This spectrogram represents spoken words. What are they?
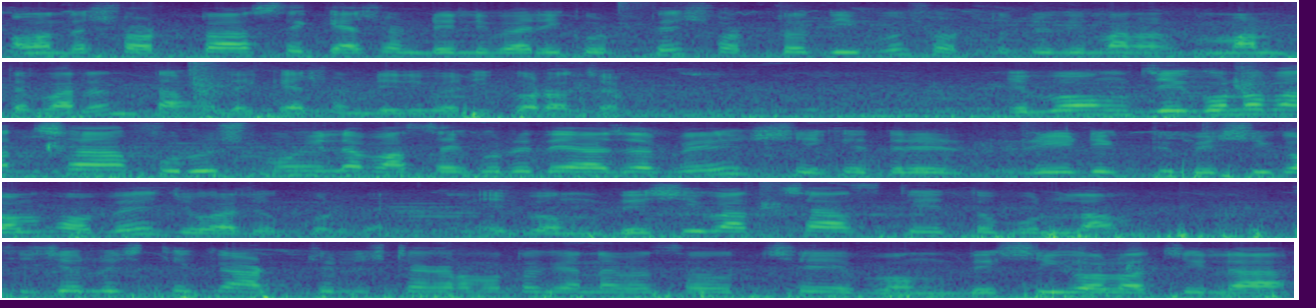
আমাদের শর্ত আছে ক্যাশ অন ডেলিভারি করতে, শর্ত দিব, শর্ত যদি মানা- মানতে পারেন, তাহলে ক্যাশ অন ডেলিভারি করা যাবে। এবং যে কোনো বাচ্চা, পুরুষ, মহিলা বাছাই করে দেওয়া যাবে, সেক্ষেত্রে রেট একটু বেশি কম হবে, যোগাযোগ করবেন। এবং দেশি বাচ্চা আজকে তো বললাম, ছেচল্লিশ থেকে আটচল্লিশ টাকার মতো কেনা বেচা হচ্ছে এবং দেশি গলা চিলা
